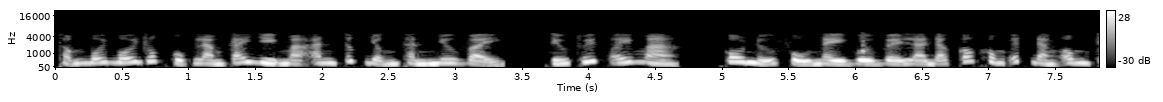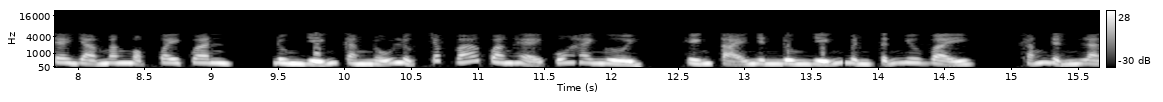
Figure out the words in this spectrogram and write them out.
thẩm bối bối rốt cuộc làm cái gì mà anh tức giận thành như vậy, tiểu thuyết ấy mà, cô nữ phụ này vừa về là đã có không ít đàn ông tre già mang mọc quay quanh, đường diễn càng nỗ lực chấp vá quan hệ của hai người, hiện tại nhìn đường diễn bình tĩnh như vậy, khẳng định là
